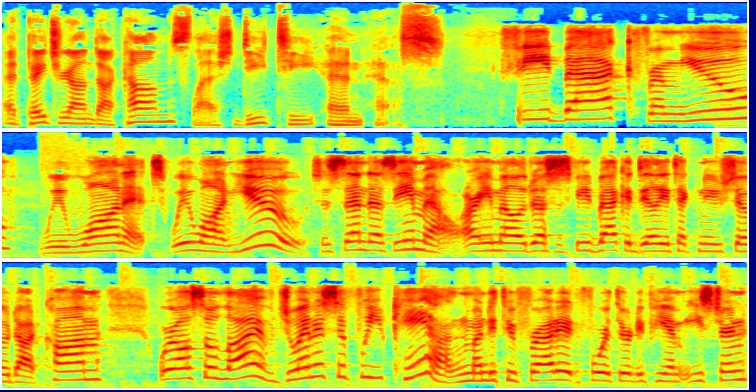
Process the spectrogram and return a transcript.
at Patreon.com/slash DTNS feedback from you. We want it. We want you to send us email. Our email address is feedback at dailytechnewsshow.com. We're also live. Join us if we can, Monday through Friday at 4.30 p.m. Eastern.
